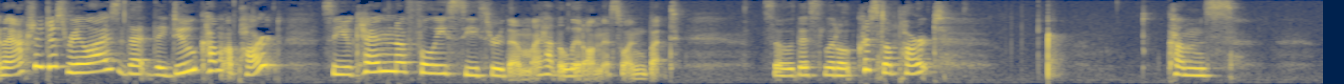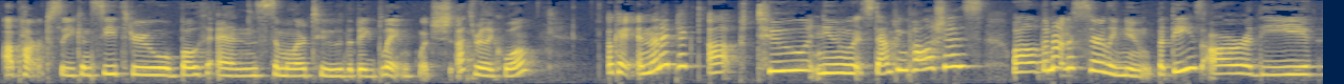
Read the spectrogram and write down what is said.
And I actually just realized that they do come apart, so you can fully see through them. I have the lid on this one, but... So this little crystal part comes apart, so you can see through both ends similar to the big bling, which that's really cool. Okay, and then I picked up two new stamping polishes. Well, they're not necessarily new, but these are the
